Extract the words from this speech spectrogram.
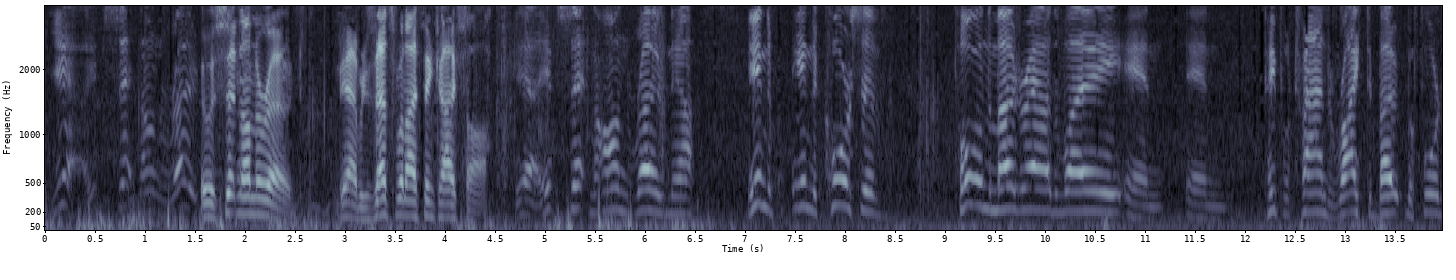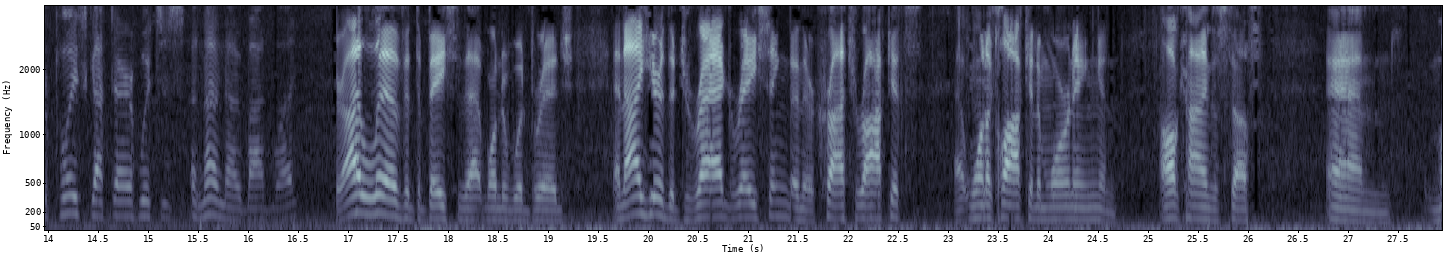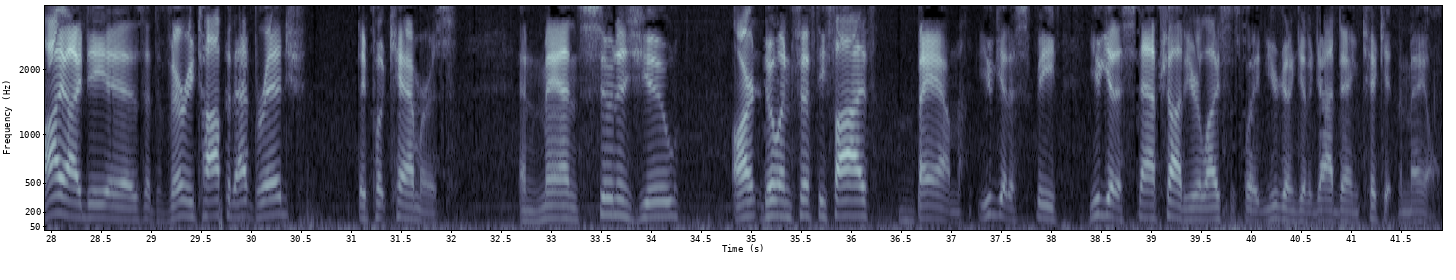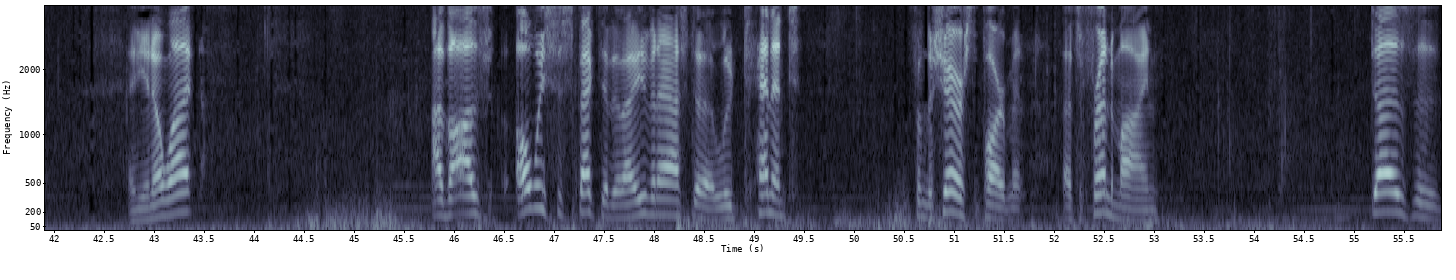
Yeah, it was sitting on the road. It was sitting on the road. Yeah, because that's what I think I saw. Yeah, it was sitting on the road. Now, in the in the course of pulling the motor out of the way and and people trying to right the boat before the police got there, which is a no-no by the way. I live at the base of that Wonderwood Bridge, and I hear the drag racing and their crotch rockets at one o'clock in the morning and all kinds of stuff. And my idea is at the very top of that bridge, they put cameras. And man, soon as you aren't doing 55, bam, you get a speed, you get a snapshot of your license plate, and you're going to get a goddamn ticket in the mail. And you know what? I've always, always suspected, and I even asked a lieutenant from the sheriff's department, that's a friend of mine, does the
